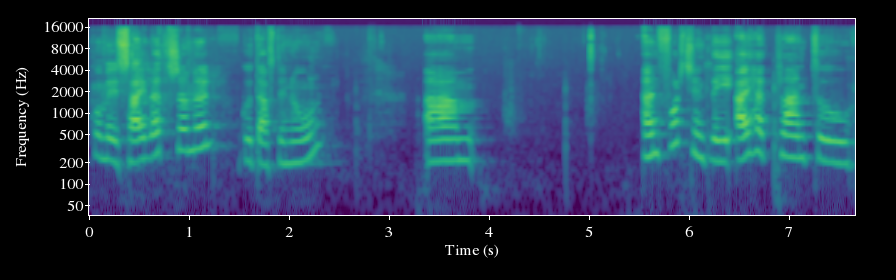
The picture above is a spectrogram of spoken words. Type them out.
Komið sælætsömmul, good afternoon. Um, unfortunately, I had planned to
